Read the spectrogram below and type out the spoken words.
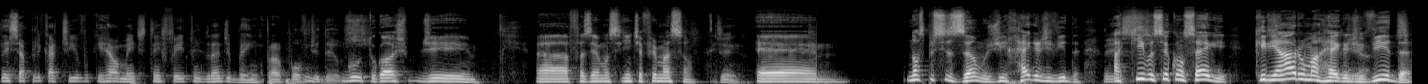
nesse aplicativo que realmente tem feito um grande bem para o povo de Deus. Guto, gosto de uh, fazer uma seguinte afirmação. Sim. É, nós precisamos de regra de vida. Isso. Aqui você consegue criar uma regra de vida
